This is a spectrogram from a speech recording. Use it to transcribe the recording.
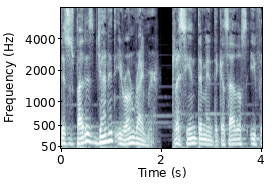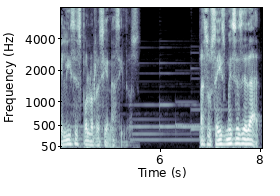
De sus padres Janet y Ron Reimer, recientemente casados y felices por los recién nacidos. A sus seis meses de edad,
